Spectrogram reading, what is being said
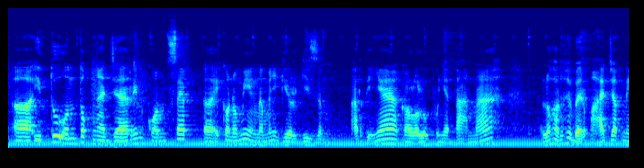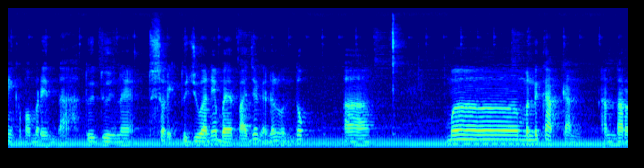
Eh, itu untuk ngajarin konsep eh, ekonomi yang namanya Georgism. Artinya kalau lu punya tanah, lo harusnya bayar pajak nih ke pemerintah. Tujuannya sorry, tujuannya bayar pajak adalah untuk eh, me- mendekatkan antar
